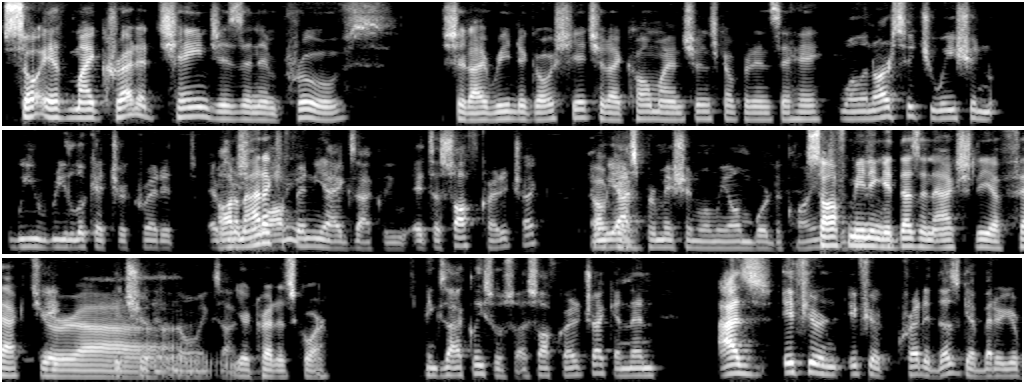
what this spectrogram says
so if my credit changes and improves should i renegotiate should i call my insurance company and say hey Well, in our situation, we relook at your credit every Automatically? So often. Yeah, exactly. It's a soft credit check. And we ask permission when we onboard the client. soft meaning it doesn't actually affect your uh, it shouldn't, no, exactly. your credit score exactly. So, so a soft credit check, and then as if your if your credit does get better, your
